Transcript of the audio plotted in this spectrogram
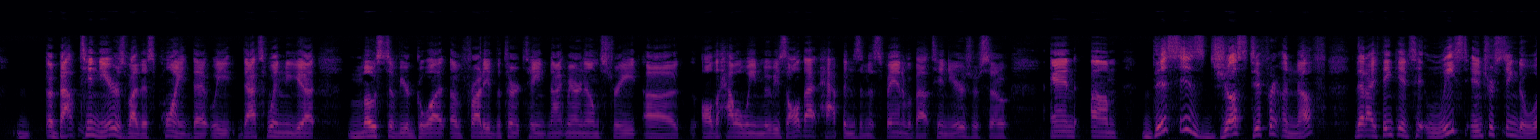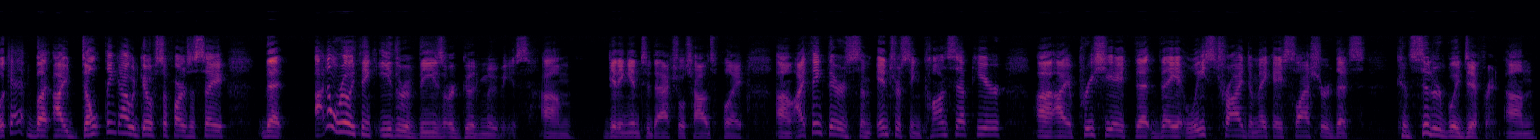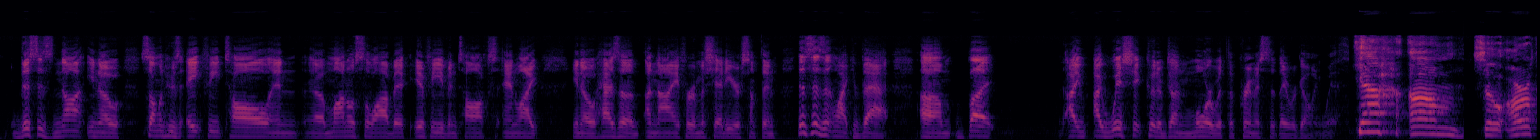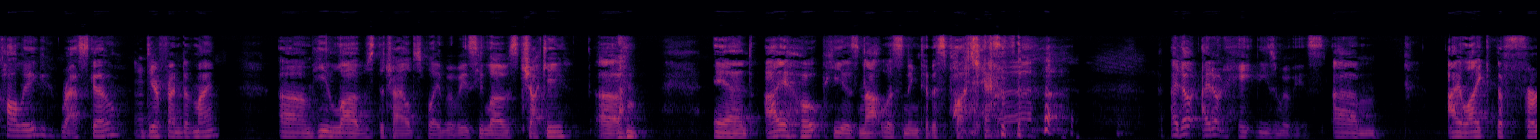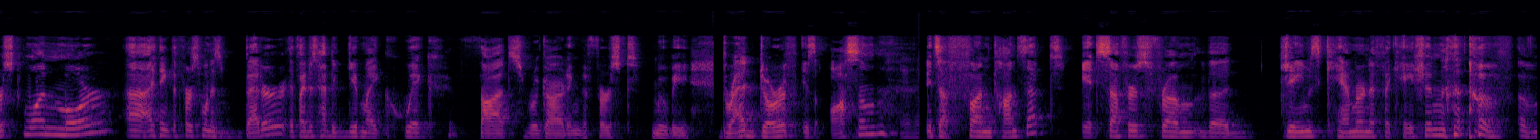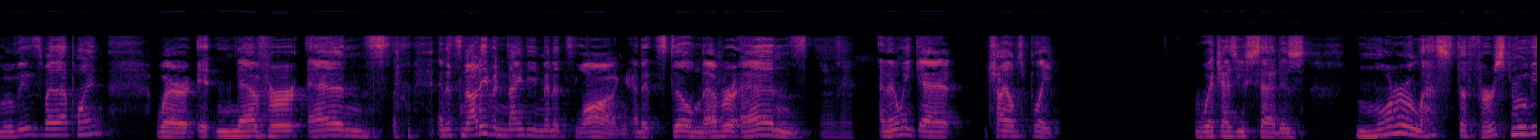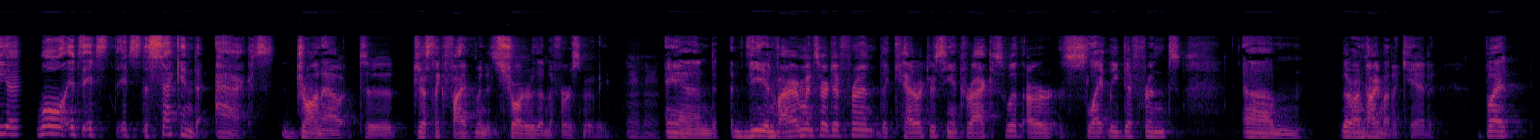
about 10 years by this point that we that's when you get most of your glut of Friday the 13th, Nightmare on Elm Street, uh, all the Halloween movies. All that happens in the span of about 10 years or so. And um, this is just different enough that I think it's at least interesting to look at, but I don't think I would go so far as to say that I don't really think either of these are good movies. Um, getting into the actual child's play. Um, I think there's some interesting concept here. Uh, I appreciate that they at least tried to make a slasher that's considerably different. Um, this is not, you know, someone who's eight feet tall and uh, monosyllabic, if he even talks, and like, you know, has a, a knife or a machete or something. This isn't like that. Um, but I, I wish it could have done more with the premise that they were going with. Yeah. Um, so our colleague Rasco, mm-hmm. dear friend of mine, um, he loves the Child's Play movies. He loves Chucky. Um, and I hope he is not listening to this podcast. Uh. I don't. I don't hate these movies. Um, I like the first one more. Uh, I think the first one is better. If I just had to give my quick thoughts regarding the first movie, Brad Dourif is awesome. Mm-hmm. It's a fun concept. It suffers from the James Cameronification of of movies by that point where it never ends. and it's not even 90 minutes long, and it still never ends. Mm-hmm. And then we get Child's Play, which, as you said, is more or less the first movie. Well, it's it's it's the second act drawn out to just like five minutes shorter than the first movie, mm-hmm. and the environments are different. The characters he interacts with are slightly different. Um, I'm talking about the kid, but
